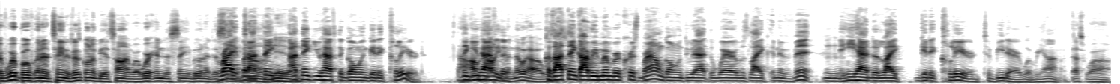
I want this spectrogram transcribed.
if we're both entertainers, there's going to be a time where we're in the same building at the same time. Right, but I think Yeah. I think you have to go and get it cleared. I think I you don't- I have don't to even know how it because I think I remember Chris Brown going through that to where it was like an event Mm-hmm. and he had to like get it cleared to be there with Rihanna. that's wild.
